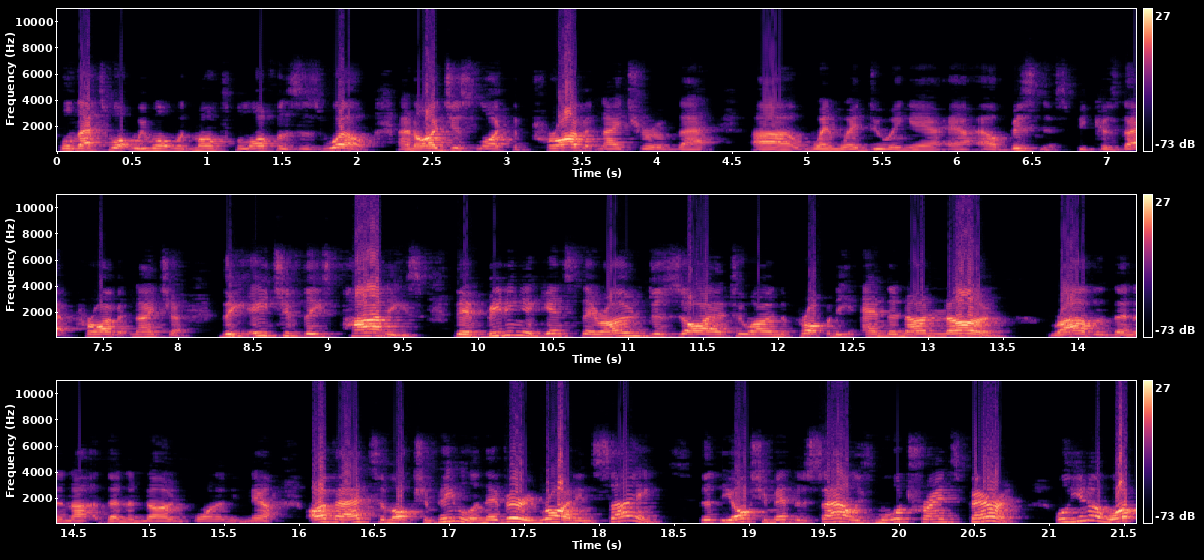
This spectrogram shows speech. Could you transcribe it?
Well, that's what we want with multiple offers as well. And I just like the private nature of that uh, when we're doing our, our, our, business because that private nature, the, each of these parties, they're bidding against their own desire to own the property and an unknown rather than a, than a known quantity. Now, I've had some auction people and they're very right in saying that the auction method of sale is more transparent. Well, you know what?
